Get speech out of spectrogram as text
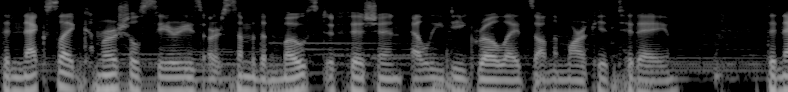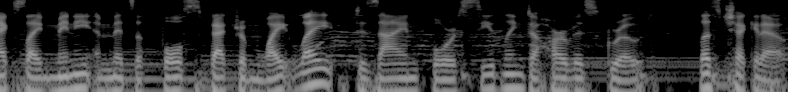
The Nextlight commercial series are some of the most efficient LED grow lights on the market today. The Nextlight Mini emits a full spectrum white light designed for seedling to harvest growth. Let's check it out.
